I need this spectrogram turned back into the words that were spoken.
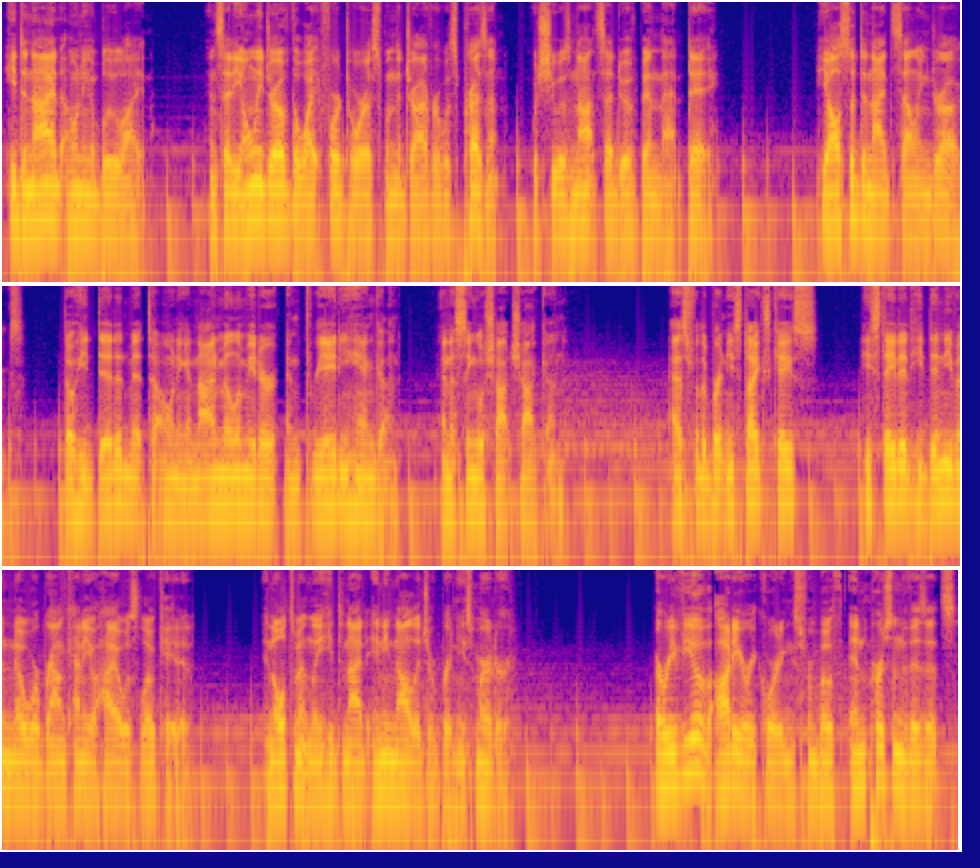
He denied owning a blue light and said he only drove the white Ford Taurus when the driver was present, which she was not said to have been that day. He also denied selling drugs, though he did admit to owning a 9mm and 380 handgun and a single shot shotgun. As for the Brittany Stykes case, he stated he didn't even know where Brown County, Ohio was located and ultimately he denied any knowledge of Brittany's murder. A review of audio recordings from both in person visits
